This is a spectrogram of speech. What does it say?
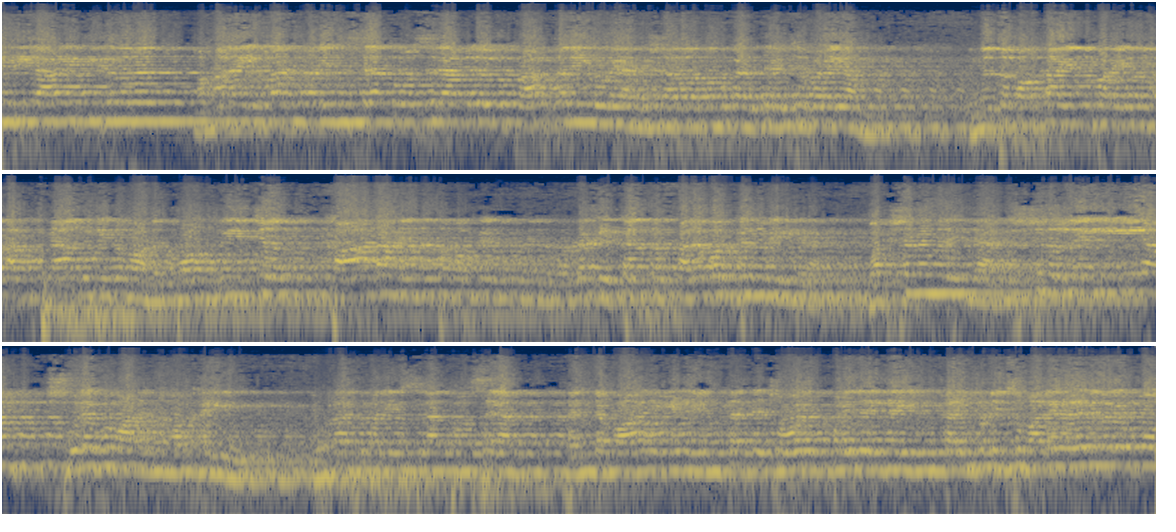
രീതിയിൽ ആളിത്തിരുന്നത് മഹാനായ ഇബ്രാഹിം അലൈഹി സ്വലാത്തു വസ്സലാമിലെ ഒരു പ്രാർത്ഥനയിലൂടെയാണ്. നമുക്ക് അടുത്ത ആഴ്ച പറയാം. ഇന്നത്തെ മക്ക എന്ന് പറയുന്നത് അത്യാധുനികമാണ്. കോൺക്രീറ്റ് കാടാണ് ഇന്നത്തെ മക്ക എന്ന് പറയുന്നത്. അവിടെ കിട്ടാത്ത ഫലവർഗങ്ങളില്ല ഭക്ഷണങ്ങളില്ല ഡിഷുകളെല്ലാം സുലഭമാണ് ഇന്ന് മക്കയിൽ. തന്റെ ഭാര്യയുടെയും തന്റെ ചോരപ്പളിതയുടെയും കൈപിടിച്ച് മല കയറി വരുമ്പോ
